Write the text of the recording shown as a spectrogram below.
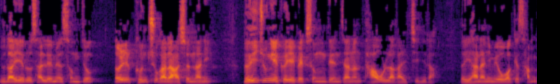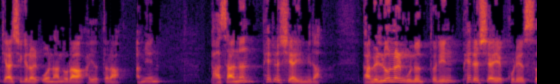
유다 예루살렘의 성전을 건축하라 하셨나니 너희 중에 그의 백성된 자는 다 올라갈지니라 너희 하나님 여호와께서 함께 하시기를 원하노라 하였더라 아멘 바사는 페르시아입니다 바벨론을 무너뜨린 페르시아의 고레스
